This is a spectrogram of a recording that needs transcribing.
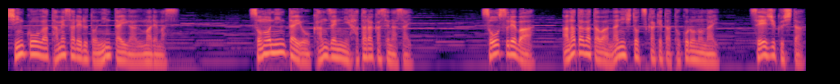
信仰が試されると忍耐が生まれます。その忍耐を完全に働かせなさい。そうすれば、あなた方は何一つ欠けたところのない、成熟した、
